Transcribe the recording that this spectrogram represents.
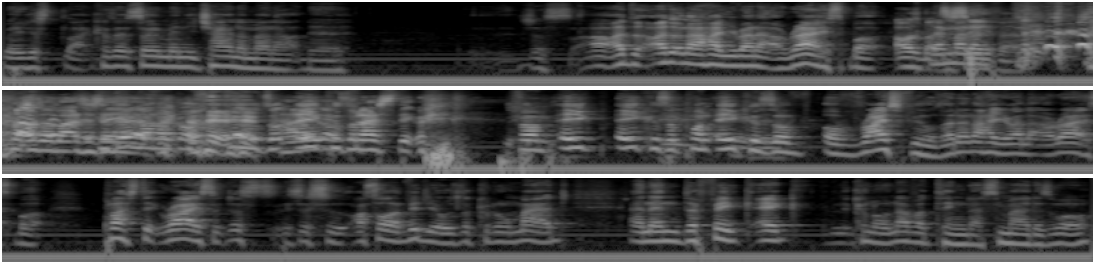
where just like because there's so many Chinamen out there. Just I, I, don't, I don't know how you ran out of rice, but I was about to say, fam. I was about to say them man that. have got fields of How they got acres of plastic? From ac- acres upon acres of, of rice fields. I don't know how you ran out of rice, but plastic rice. It just it's just. I saw a video. It was looking all mad, and then the fake egg looking all another thing that's mad as well.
